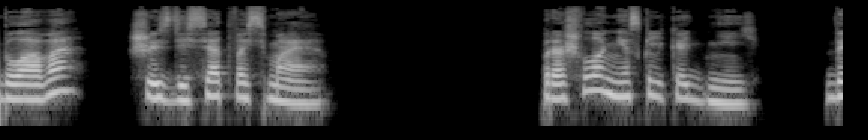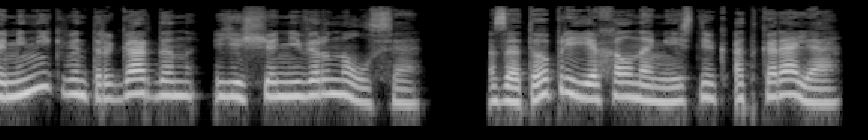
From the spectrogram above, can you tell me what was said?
Глава 68. Прошло несколько дней. Доминик Винтергарден еще не вернулся. Зато приехал наместник от короля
